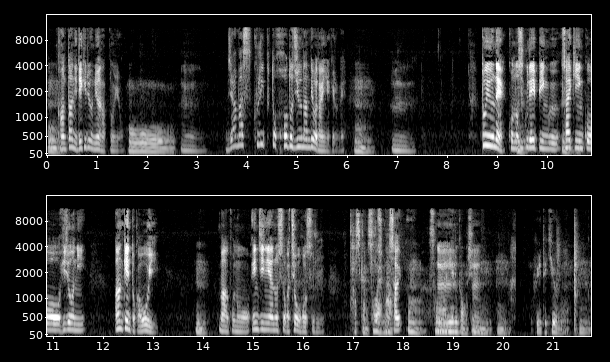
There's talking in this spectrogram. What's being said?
うん簡単にできるようにはなっとんよ。うん。JavaScript ほど柔軟ではないんやけどね。うん。うん。というね、このスクレーピング、うん最近こう、非常に案件とか多い、うん。まあこのエンジニアの人が重宝する、確かにそうやな。さうん。そうは言えるかもしれ。うんんうん。増えてきよるね。うん。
